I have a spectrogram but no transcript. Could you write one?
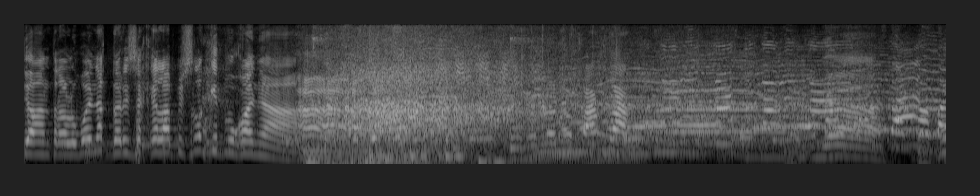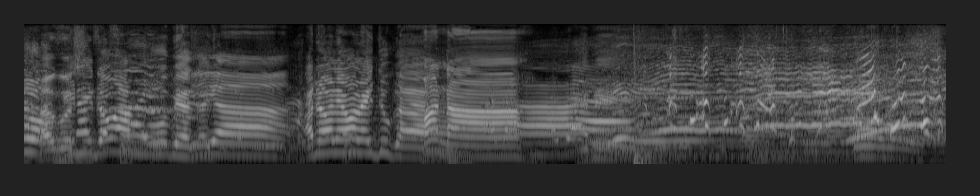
jangan terlalu banyak dari sekel lapis legit mukanya. Berani panggang. Ya. Bu, Bagus. ini doang Bu biasanya. Iya. Ada oleh-oleh juga. Mana? Ini. Males.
